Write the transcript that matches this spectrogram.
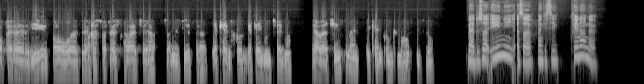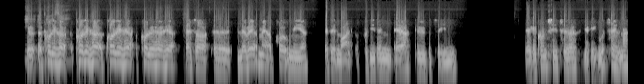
opfatter jeg det ikke, og øh, derfor så fastholder jeg til dig, som jeg siger til dig, jeg kan, kun, jeg kan ikke udtale mig. Jeg har været tjenestemand, det kan kun Københavns biskop. Men er du så enig i, altså man kan sige, kvinderne... i- Øh, Prøv lige at høre, prøv lige høre, prøv lige høre, prøv lige høre her. Altså, øh, lad være med at prøve mere af den vej, fordi den er løbet til ende. Jeg kan kun sige til dig, jeg kan ikke udtale mig.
